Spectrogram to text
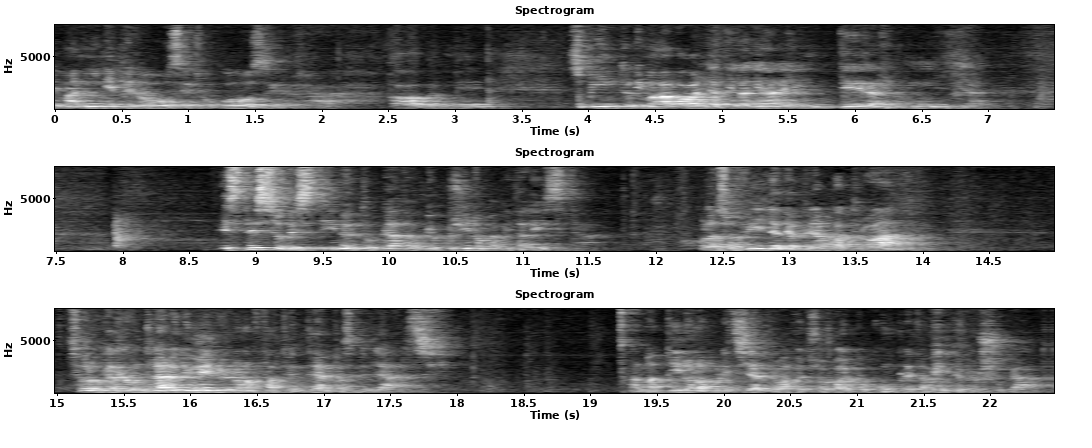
le manine pelose, rugose, ah, povero me, spinto di malavoglia a dilaniare l'intera famiglia. E stesso destino è toccato al mio cugino capitalista, con la sua figlia di appena quattro anni, solo che al contrario di me lui non ha fatto in tempo a svegliarsi. Al mattino la polizia ha trovato il suo corpo completamente prosciugato.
